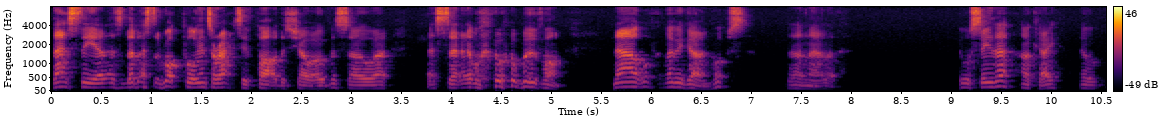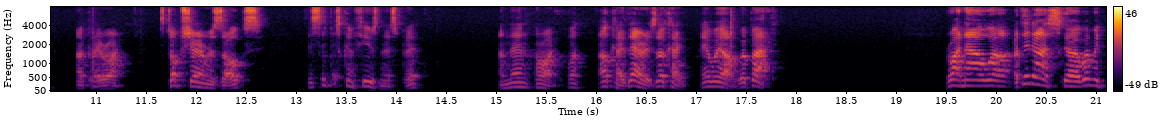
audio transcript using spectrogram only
that's the, uh, that's the that's the Rockpool interactive part of the show over. So uh, let's uh, we'll move on. Now where are we going? Whoops. No, no, look. You will see that. Okay. Okay, right. Stop sharing results. This is a bit confusing, this bit. And then, all right, well, okay, there it is. Okay, here we are. We're back. Right now, uh, I did ask uh, when we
